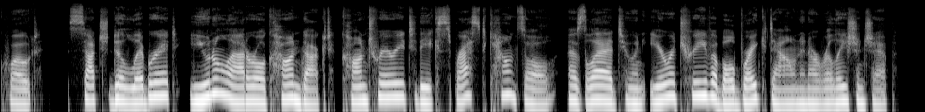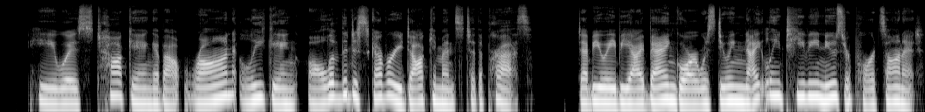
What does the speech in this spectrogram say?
quote, such deliberate, unilateral conduct contrary to the expressed counsel has led to an irretrievable breakdown in our relationship. He was talking about Ron leaking all of the discovery documents to the press. WABI Bangor was doing nightly TV news reports on it,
